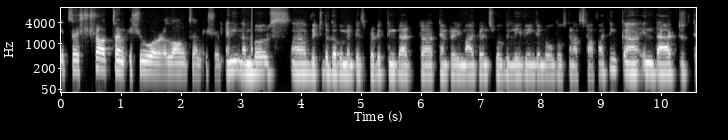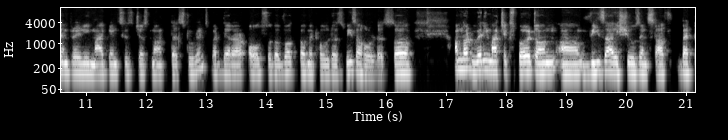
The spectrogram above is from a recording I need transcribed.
it's a short term issue or a long term issue? Any numbers uh, which the government is predicting that uh, temporary migrants will be leaving and all those kind of stuff. I think uh, in that temporary migrants is just not the students, but there are also the work permit holders, visa holders. So I'm not very much expert on uh, visa issues and stuff, but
